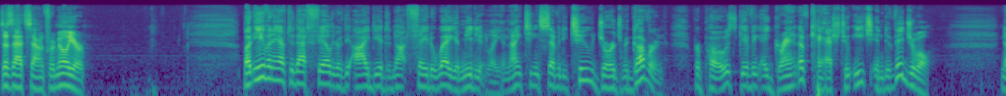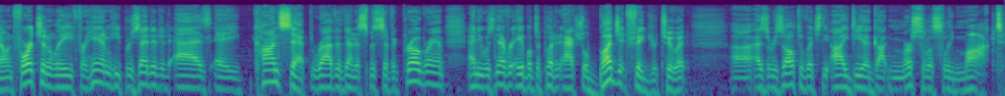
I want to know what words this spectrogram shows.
Does that sound familiar? But even after that failure, the idea did not fade away immediately. In 1972, George McGovern proposed giving a grant of cash to each individual. Now, unfortunately for him, he presented it as a concept rather than a specific program, and he was never able to put an actual budget figure to it, uh, as a result of which the idea got mercilessly mocked.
